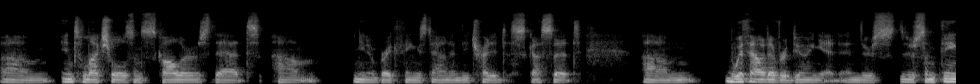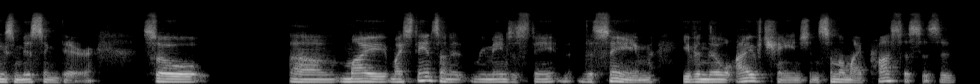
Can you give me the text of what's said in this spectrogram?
um, intellectuals and scholars that, um, you know, break things down and they try to discuss it um, without ever doing it and there's there's some things missing there so um, my my stance on it remains the, sta- the same even though i've changed and some of my processes have,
